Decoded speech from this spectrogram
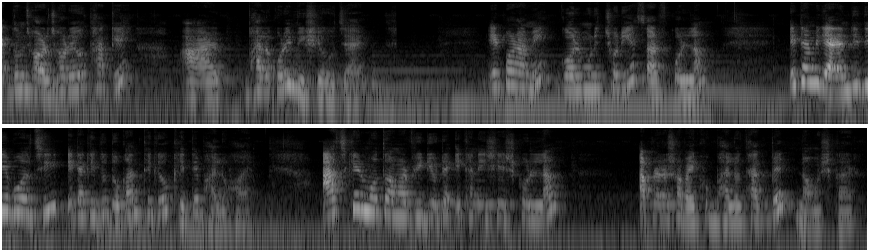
একদম ঝরঝরেও থাকে আর ভালো করে মিশেও যায়। এরপর আমি গোলমরিচ ছড়িয়ে সার্ভ করলাম। এটা আমি গ্যারান্টি দিয়ে বলছি, এটা কিন্তু দোকান থেকেও খেতে ভালো হয়। আজকের মতো আমার ভিডিওটা এখানেই শেষ করলাম। আপনারা সবাই খুব ভালো থাকবেন। নমস্কার।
